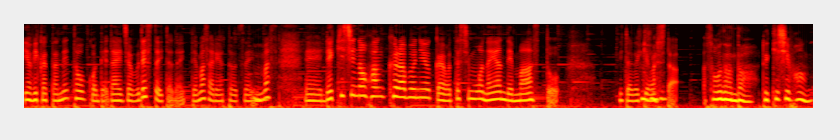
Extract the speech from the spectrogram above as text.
呼び方ねとうこで大丈夫ですといただいてます。ありがとうございます、えー歴史のファンクラブ入会私も悩んでますといただきました。そうなんだ。歴史ファン。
